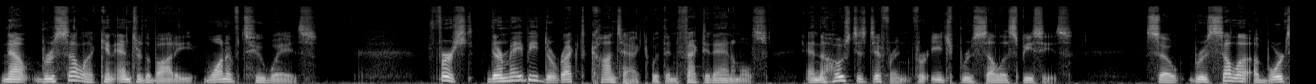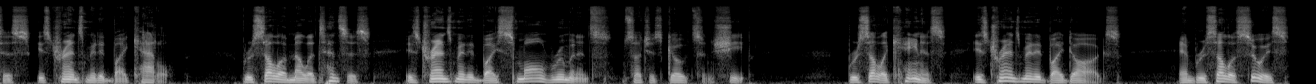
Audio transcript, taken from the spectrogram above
Now, Brucella can enter the body one of two ways. First, there may be direct contact with infected animals, and the host is different for each Brucella species. So, Brucella abortus is transmitted by cattle. Brucella melitensis is transmitted by small ruminants such as goats and sheep. Brucella canis is transmitted by dogs, and Brucella suis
